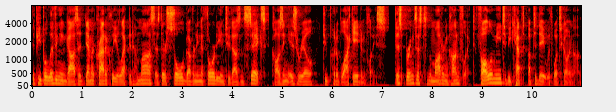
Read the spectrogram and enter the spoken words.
The people living in Gaza democratically elected Hamas as their sole governing authority in 2006, causing Israel to put a blockade in place. This brings us to the modern conflict. Follow me to be kept up to date with what's going on.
